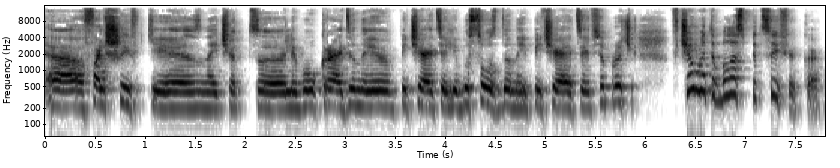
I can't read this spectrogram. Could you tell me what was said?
фальшивки, значит, либо украденные печати, либо созданные печати и все прочее. В чем это была специфика?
